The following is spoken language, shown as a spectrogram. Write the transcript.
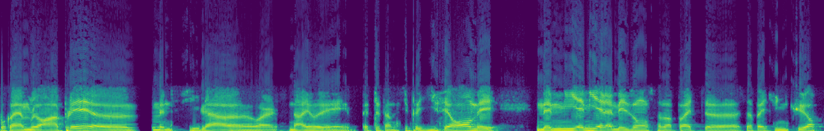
Faut quand même le rappeler, euh, même si là, euh, voilà, le scénario est peut-être un petit peu différent, mais même Miami à la maison, ça va pas être ça va pas être une cure.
